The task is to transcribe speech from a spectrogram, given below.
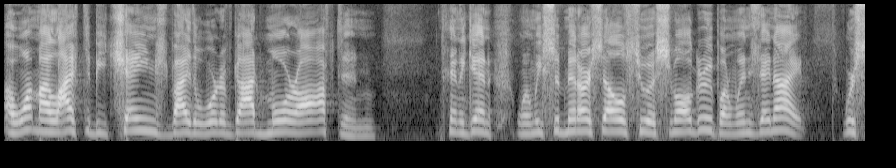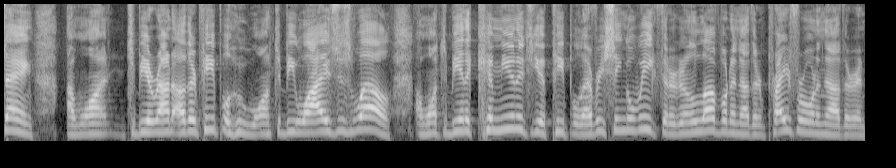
I want my life to be changed by the Word of God more often. And again, when we submit ourselves to a small group on Wednesday night, We're saying, I want to be around other people who want to be wise as well. I want to be in a community of people every single week that are going to love one another and pray for one another. And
